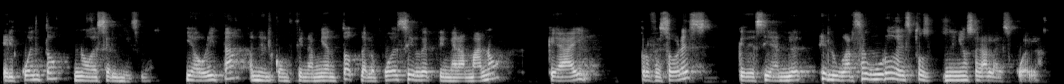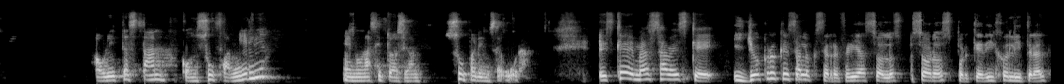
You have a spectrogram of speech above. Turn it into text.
El cuento no es el mismo. Y ahorita en el confinamiento, te lo puedo decir de primera mano, que hay profesores que decían el lugar seguro de estos niños era la escuela. Ahorita están con su familia en una situación súper insegura. Es que además sabes que, y yo creo que es a lo que se refería Soros, Soros porque dijo literal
